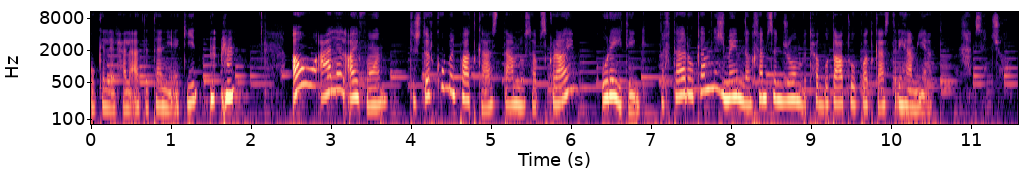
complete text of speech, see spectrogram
وكل الحلقات التانية أكيد. أو على الآيفون. تشتركوا بالبودكاست تعملوا subscribe و rating تختاروا كم نجمة من الخمس نجوم بتحبوا تعطوا بودكاست ريهاميات. خمس نجوم.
